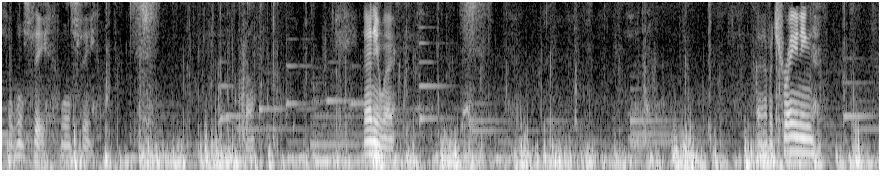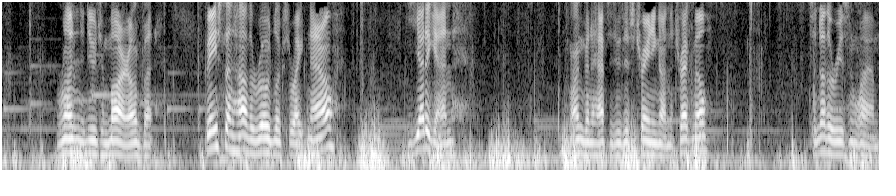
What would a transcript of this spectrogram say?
So we'll see. We'll see. Well, Anyway. A training run to do tomorrow, but based on how the road looks right now, yet again, I'm going to have to do this training on the treadmill. It's another reason why I'm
